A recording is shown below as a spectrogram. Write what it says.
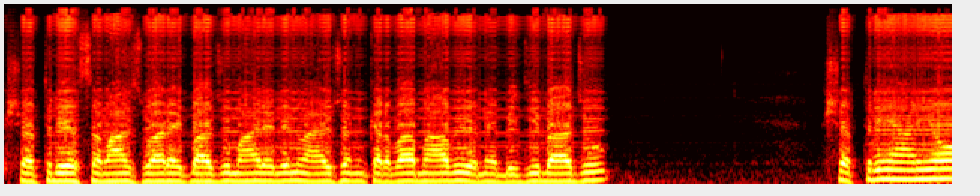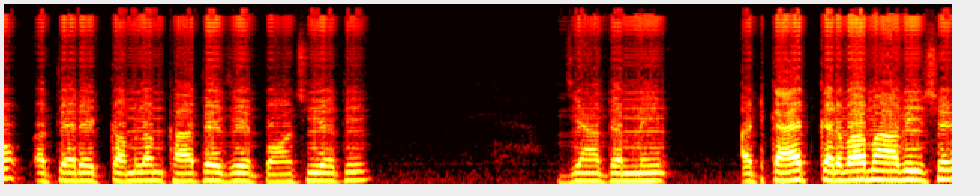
ક્ષત્રિય સમાજ દ્વારા એક બાજુ મહારેલીનું આયોજન કરવામાં આવ્યું અને બીજી બાજુ ક્ષત્રિયાણીઓ અત્યારે કમલમ ખાતે જે પહોંચી હતી, જ્યાં તેમની અટકાયત કરવામાં આવી છે.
